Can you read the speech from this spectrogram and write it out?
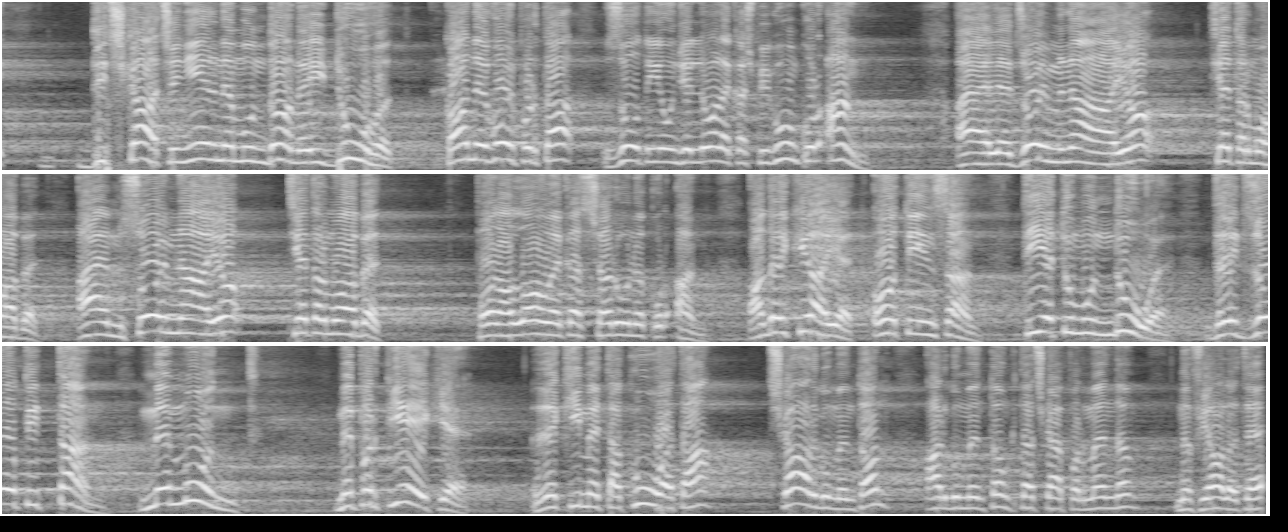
diçka që njeriun e mundon e i duhet, ka nevojë për ta, Zoti xhel-le xhelaluhu e ka shpjegu në Kur'an. A e lexojmë na, ajo tjetër muhabet. A e mësojmë na, ajo tjetër muhabet? Por Allahu e ka sqaru në Kur'an. Andaj ky ajet, o ti insan, ti je tu u mundue drejt Zotit tan me mund, me përpjekje dhe ki me taku ata, çka argumenton? Argumenton këta çka e përmendëm në fjalët e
